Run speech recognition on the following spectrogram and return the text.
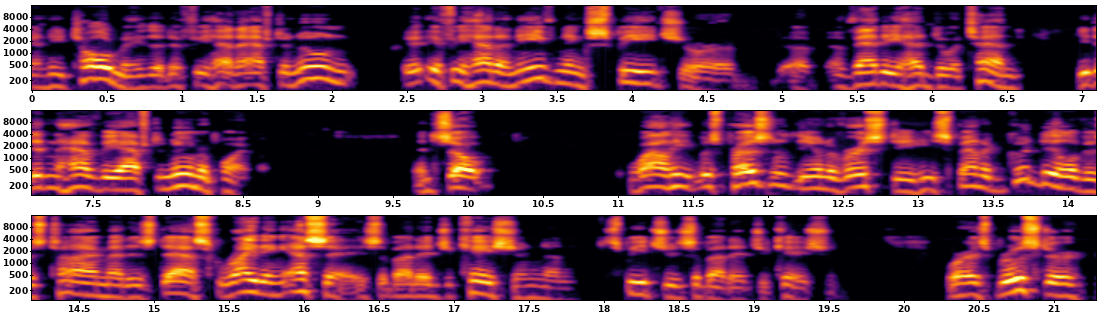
And he told me that if he had afternoon, if he had an evening speech or an event he had to attend, he didn't have the afternoon appointment. And so while he was president of the university, he spent a good deal of his time at his desk writing essays about education and speeches about education. Whereas Brewster,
